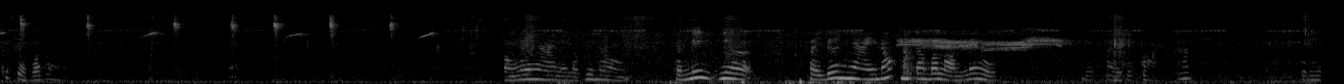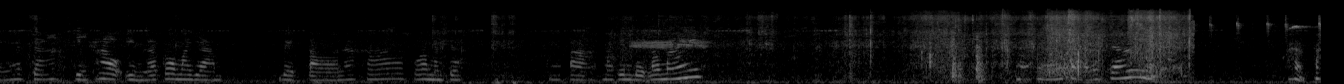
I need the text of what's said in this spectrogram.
ก็เสียว่าของง่ายๆเลยเหรอพี่น้องฉันไม่เยอะใส่เดินไงเนาะมันจังบอลอนเร็วเดี๋ยวใส่ไปก่อนนะคะตรงนี้นะจ๊ะกิน ข้าวอิ่มแล้วก็มายามเบ็ดต่อนะคะ ว่ามันจะมีปลามากินเบ็ดเราไหมมาถึงแล้วต่อแล้วจ้าหันปะ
